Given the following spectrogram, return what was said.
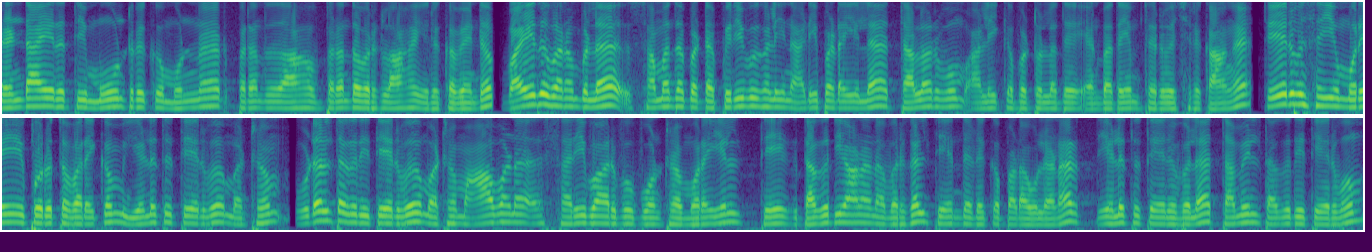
ரெண்டாயிரத்தி மூன்றுக்கு முன்னர் பிறந்ததாக பிறந்தவர்களாக இருக்க வேண்டும். வயது வரம்பில் சம்பந்தப்பட்ட பிரிவுகளின் அடிப்படையில் தளர்வும் அளிக்கப்பட்டுள்ளது என்பதையும் தெரிவிச்சிருக்காங்க. தேர்வு செய்யும் முறையை பொறுத்த வரைக்கும் எழுத்து தேர்வு மற்றும் உடல் தகுதி தேர்வு மற்றும் ஆவண சரிபார்ப்பு போன்ற முறையில் தே தகுதியான நபர்கள் தேர்ந்தெடுக்கப்பட உள்ளனர். எழுத்து தேர்வில் தமிழ் தகுதி தேர்வும்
